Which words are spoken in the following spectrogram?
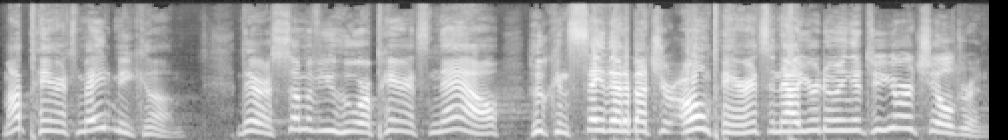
My parents made me come. There are some of you who are parents now who can say that about your own parents, and now you're doing it to your children.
